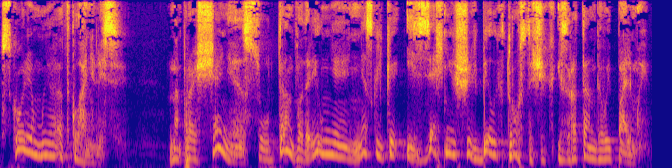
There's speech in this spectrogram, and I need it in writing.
Вскоре мы откланялись. На прощание султан подарил мне несколько изящнейших белых тросточек из ротанговой пальмы –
